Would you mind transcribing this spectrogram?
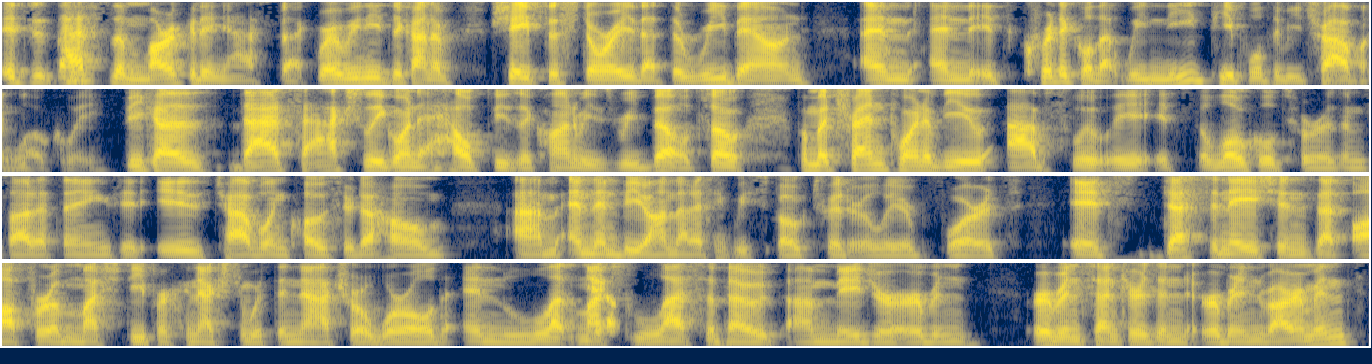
it's that's the marketing aspect where we need to kind of shape the story that the rebound and and it's critical that we need people to be traveling locally because that's actually going to help these economies rebuild. So from a trend point of view absolutely it's the local tourism side of things. It is traveling closer to home. Um, and then beyond that i think we spoke to it earlier before. It's it's destinations that offer a much deeper connection with the natural world and le- much less about um, major urban urban centers and urban environments.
